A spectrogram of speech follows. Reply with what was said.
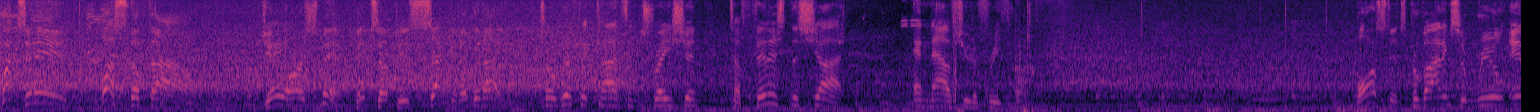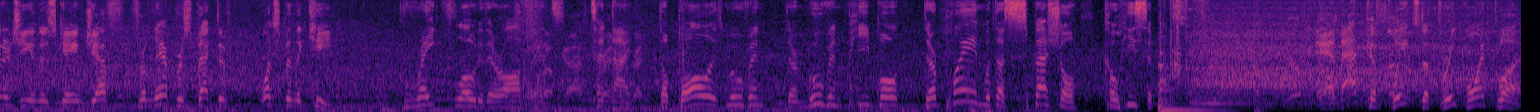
Puts it in. Plus the foul. J.R. Smith picks up his second of the night. Terrific concentration to finish the shot and now shoot a free throw. Boston's providing some real energy in this game, Jeff. From their perspective, what's been the key? Great flow to their offense tonight. The ball is moving. They're moving people. They're playing with a special cohesiveness. And that completes the three-point play.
